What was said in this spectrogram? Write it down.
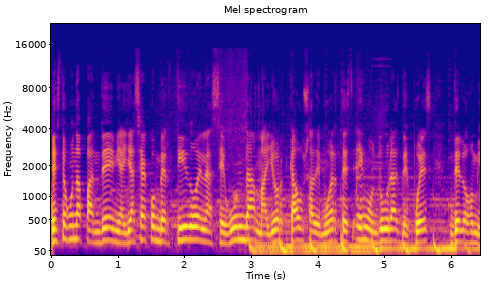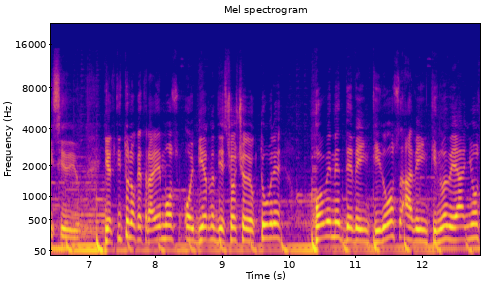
Esta es una pandemia, ya se ha convertido en la segunda mayor causa de muertes en Honduras después de los homicidios. Y el título que traemos hoy viernes 18 de octubre, Jóvenes de 22 a 29 años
